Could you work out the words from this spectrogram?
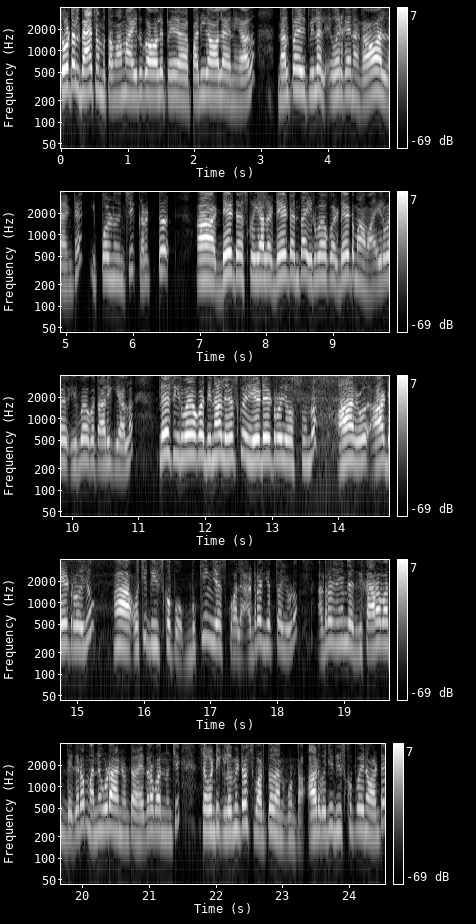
టోటల్ బ్యాచ్ అమ్ముతాం. మామ ఐదు కావాలి పది కావాలి అని కాదు. నలభై ఐదు పిల్లలు ఎవరికైనా కావాలంటే ఇప్పటి నుంచి కరెక్ట్ డేట్ వేసుకో ఇవాళ డేట్ అంతా ఇరవై ఒక డేట్ మామ ఇరవై ఇరవై ఒక తారీఖు ఇవాళ ప్లస్ ఇరవై ఒక దినాలు వేసుకొని ఏ డేట్ రోజు వస్తుందో ఆ రో ఆ డేట్ రోజు వచ్చి తీసుకోపో. బుకింగ్ చేసుకోవాలి. అడ్రస్ చెప్తా చూడు. అడ్రస్ ఏం లేదు. వికారాబాద్ దగ్గర మన్నెగూడ అని ఉంటుంది. హైదరాబాద్ నుంచి సెవెంటీ కిలోమీటర్స్ పడుతుంది అనుకుంటా. ఆడికి వచ్చి తీసుకుపోయినావు అంటే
